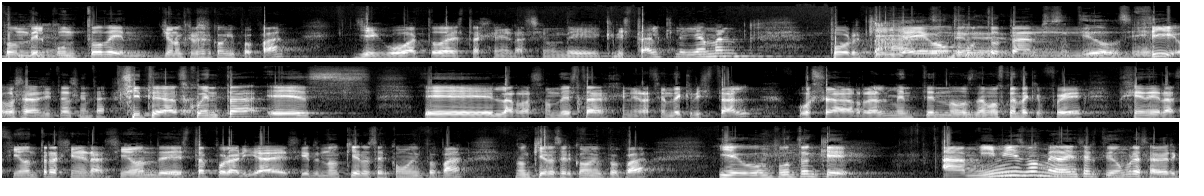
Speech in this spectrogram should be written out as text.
Donde el punto de yo no quiero ser como mi papá llegó a toda esta generación de cristal que le llaman. Porque Ah, ya llegó a un punto tan. mucho sentido, sí. o sea, si te das cuenta. Si te das cuenta, es eh, la razón de esta generación de cristal. O sea, realmente nos damos cuenta que fue generación tras generación de esta polaridad de decir, no quiero ser como mi papá, no quiero ser como mi papá. Y llegó un punto en que a mí mismo me da incertidumbre saber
